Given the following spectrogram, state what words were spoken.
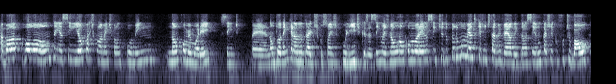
a bola rolou ontem, assim, e eu, particularmente falando por mim, não comemorei, assim, é, não estou nem querendo entrar em discussões políticas, assim, mas não, não comemorei no sentido pelo momento que a gente está vivendo. Então, assim, eu nunca achei que o futebol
